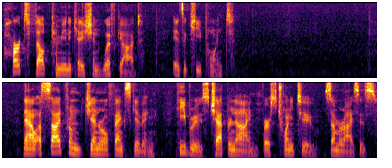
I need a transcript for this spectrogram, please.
heartfelt communication with God is a key point. Now, aside from general thanksgiving, Hebrews chapter 9, verse 22 summarizes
